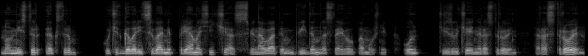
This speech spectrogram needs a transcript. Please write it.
Но мистер Экстрем Хочет говорить с вами прямо сейчас, с виноватым видом настаивал помощник. Он чрезвычайно расстроен. Расстроен?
